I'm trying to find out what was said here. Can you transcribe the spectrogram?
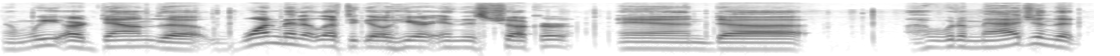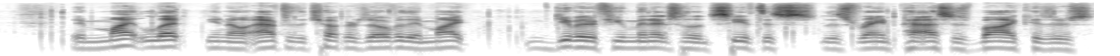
And we are down to one minute left to go here in this chukker. And uh, I would imagine that they might let, you know, after the chukker's over, they might give it a few minutes and see if this, this rain passes by because there's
